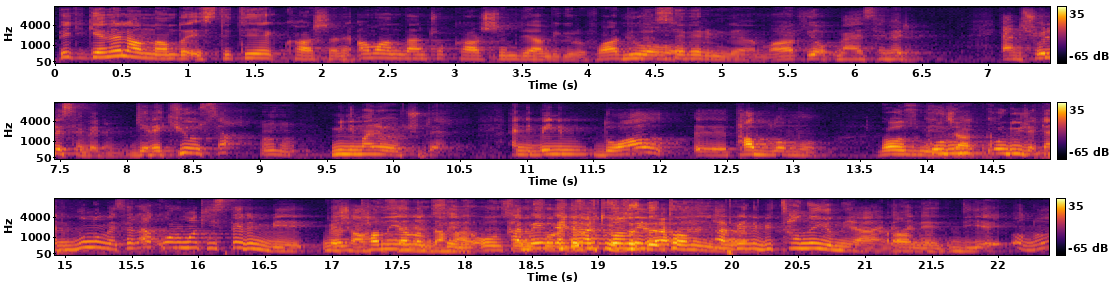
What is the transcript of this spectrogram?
Peki genel anlamda estetiğe karşı hani aman ben çok karşıyım diyen bir grup var. Bir de severim diyen var. Yok ben severim. Yani şöyle severim. Gerekiyorsa minimal ölçüde. Hani benim doğal e, tablomu Bozmayacak. koru- koruyacak. Yani bunu mesela korumak isterim bir 5-6 Yani tanıyalım sene seni, 10 Ha, sene beni- sonra götürdüğünde tanıyın. Ha, yani. Beni bir tanıyın yani Anladım. hani diye onu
